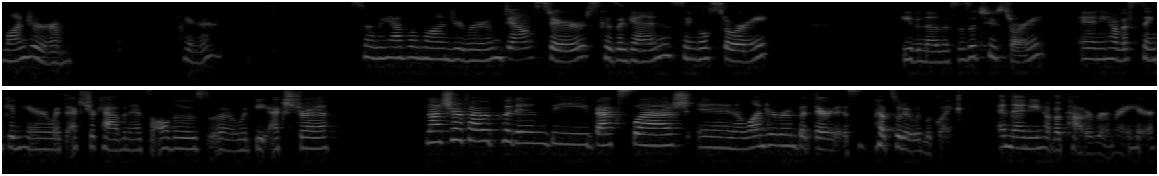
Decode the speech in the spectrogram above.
laundry room here. So we have the laundry room downstairs because again, single story, even though this is a two story. And you have a sink in here with extra cabinets. All those uh, would be extra. Not sure if I would put in the backsplash in a laundry room, but there it is. That's what it would look like. And then you have a powder room right here.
